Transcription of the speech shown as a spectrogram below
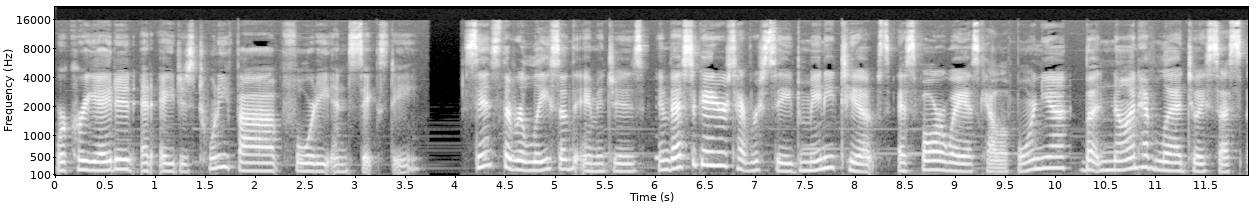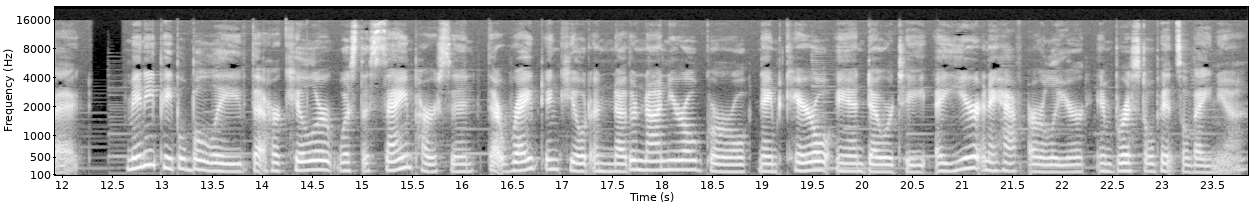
were created at ages 25, 40, and 60. Since the release of the images, investigators have received many tips as far away as California, but none have led to a suspect. Many people believe that her killer was the same person that raped and killed another nine year old girl named Carol Ann Dougherty a year and a half earlier in Bristol, Pennsylvania.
